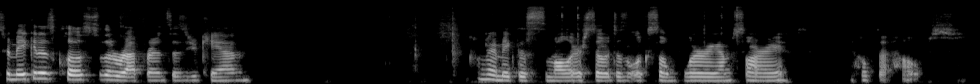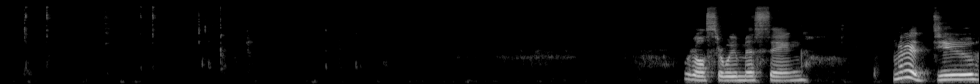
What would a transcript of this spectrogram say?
to make it as close to the reference as you can. I'm going to make this smaller so it doesn't look so blurry. I'm sorry. I hope that helps. What else are we missing? I'm going to do,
